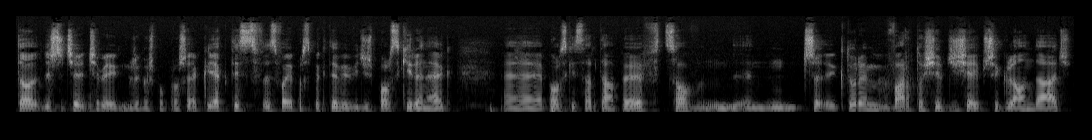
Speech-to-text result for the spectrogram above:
To jeszcze cie, Ciebie, Grzegorz, poproszę. Jak, jak Ty z swojej perspektywy widzisz polski rynek, e, polskie startupy, w co, czy, którym warto się dzisiaj przyglądać?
